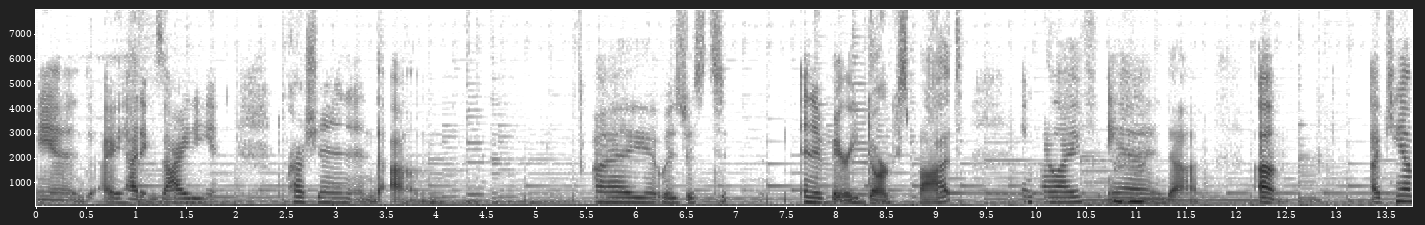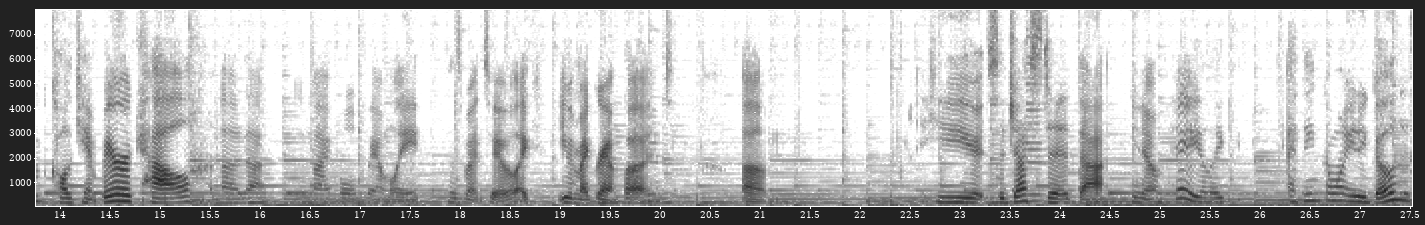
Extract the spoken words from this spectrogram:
and I had anxiety and depression and um, I was just in a very dark spot in my life and uh, um, a camp called Camp Barakel uh, that my whole family has went to like even my grandpa and um, he suggested that you know hey like I think I want you to go this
